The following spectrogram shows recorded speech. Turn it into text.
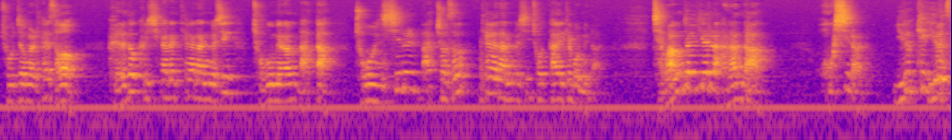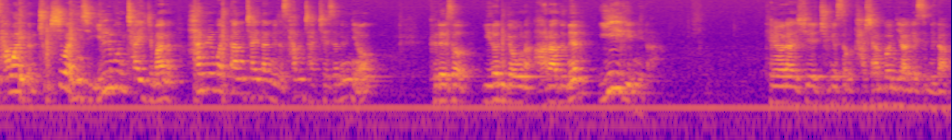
조정을 해서 그래도 그 시간에 태어난 것이 조금이라도 낫다. 좋은 시를 맞춰서 태어난 것이 좋다 이렇게 봅니다. 제왕절개를 안 한다. 혹시라도 이렇게 이런 상황이든 축시와 인시 1분 차이지만 하늘과 땅 차이라는 것은 삶 자체에서는요. 그래서 이런 경우는 알아두면 이익입니다. 태어난 시의 중요성을 다시 한번 이야기했습니다.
